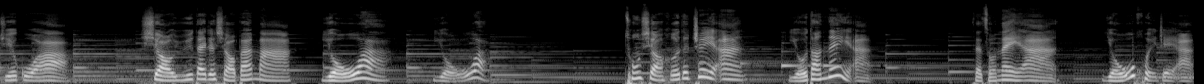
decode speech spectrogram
结果啊，小鱼带着小斑马游啊游啊。从小河的这岸游到那岸，再从那岸游回这岸，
